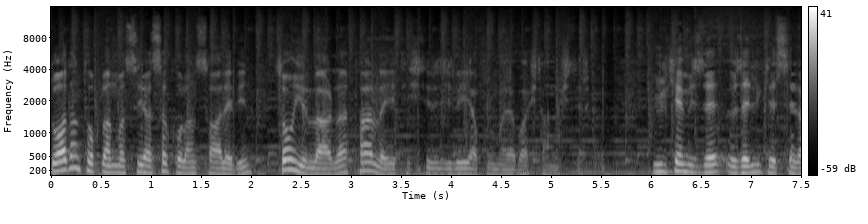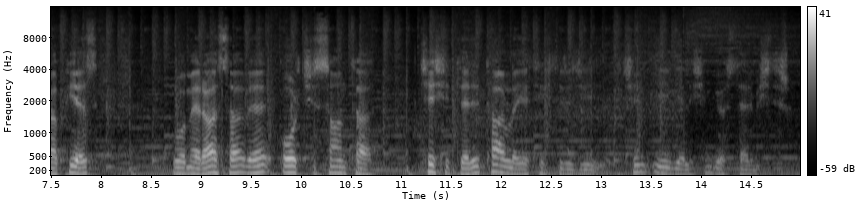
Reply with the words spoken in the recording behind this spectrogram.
Doğadan toplanması yasak olan salebin son yıllarda tarla yetiştiriciliği yapılmaya başlanmıştır. Ülkemizde özellikle Serapies, Vomerasa ve Orchisanta çeşitleri tarla yetiştiriciliği için iyi gelişim göstermiştir.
